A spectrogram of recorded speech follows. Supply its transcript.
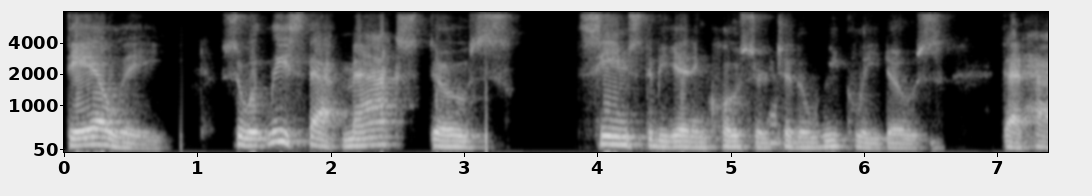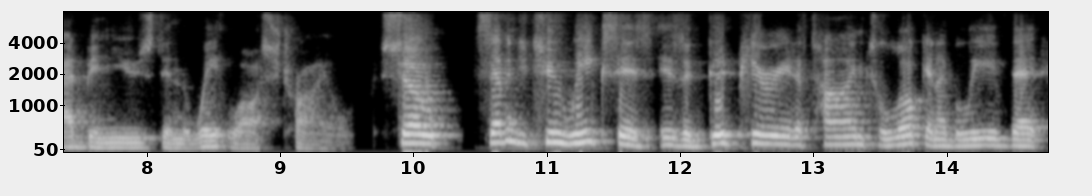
daily. So at least that max dose seems to be getting closer to the weekly dose that had been used in the weight loss trial. So 72 weeks is, is a good period of time to look. And I believe that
